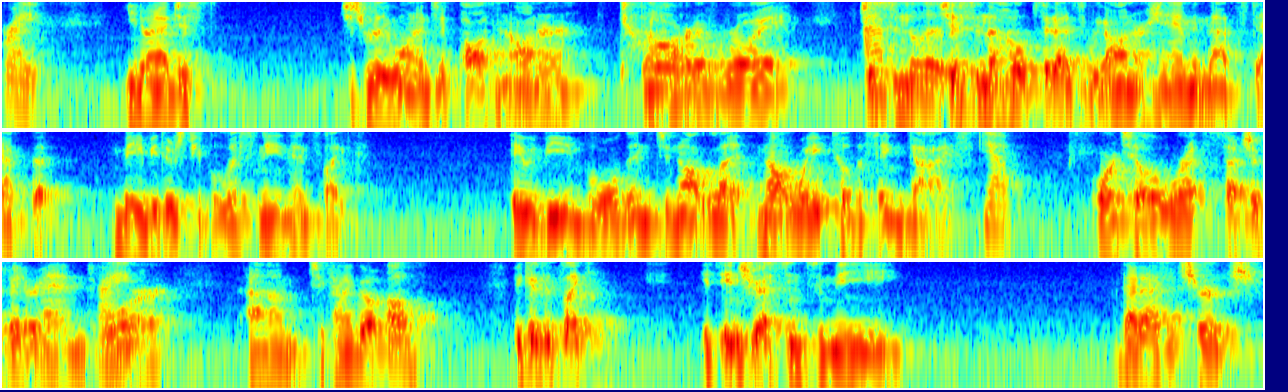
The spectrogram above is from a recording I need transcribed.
Right. you know and i just just really wanted to pause and honor the heart of roy. Just in, just in the hopes that as we honor him in that step that maybe there's people listening and it's like they would be emboldened to not let not wait till the thing dies Yep. or till we're at such a bitter end Right. or um, to kind of go oh because it's like it's interesting to me that as a church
